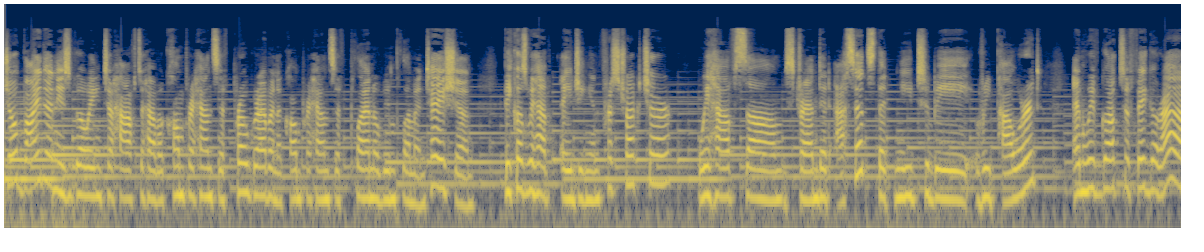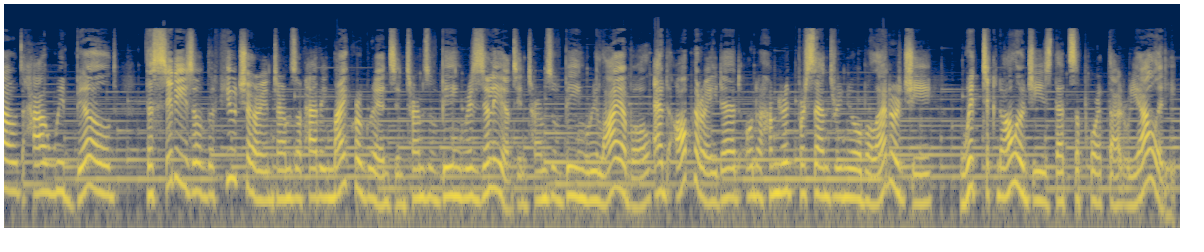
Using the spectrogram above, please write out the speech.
Joe Biden is going to have to have a comprehensive program and a comprehensive plan of implementation because we have aging infrastructure, we have some stranded assets that need to be repowered, and we've got to figure out how we build the cities of the future in terms of having microgrids, in terms of being resilient, in terms of being reliable, and operated on 100% renewable energy with technologies that support that reality.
